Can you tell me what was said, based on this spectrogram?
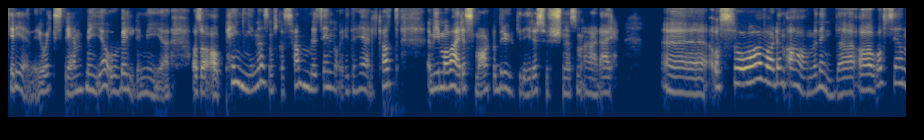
krever jo ekstremt mye, og veldig mye altså av pengene som skal samles inn, og i det hele tatt. Vi må være smart og bruke de ressursene som er der. Uh, og så var det en annen venninne av oss igjen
